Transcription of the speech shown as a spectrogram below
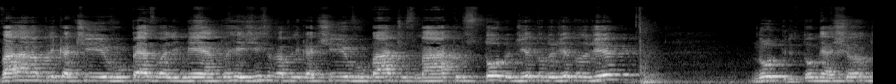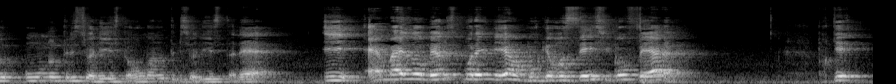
vai lá no aplicativo, pesa o alimento, registra no aplicativo, bate os macros todo dia, todo dia, todo dia. Nutri, estou me achando um nutricionista ou uma nutricionista, né? E é mais ou menos por aí mesmo, porque vocês ficam fera. Porque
